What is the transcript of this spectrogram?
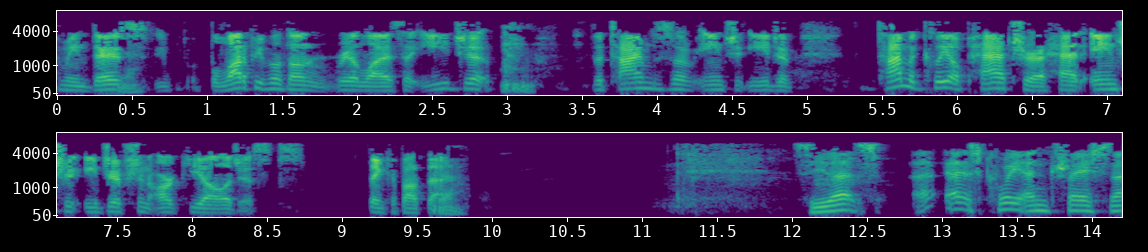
I mean, there's a lot of people don't realize that Egypt, the times of ancient Egypt, time of Cleopatra had ancient Egyptian archaeologists. Think about that. Yeah. See, that's that's quite interesting.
